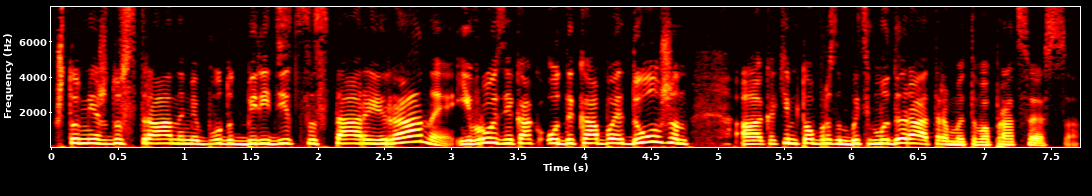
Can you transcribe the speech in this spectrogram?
что между странами будут бередиться старые раны, и вроде как ОДКБ должен а, каким-то образом быть модератором этого процесса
